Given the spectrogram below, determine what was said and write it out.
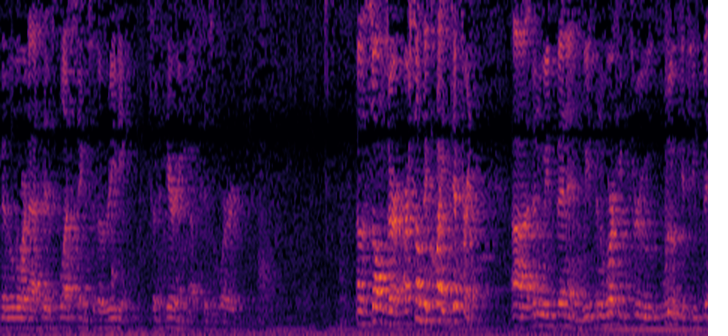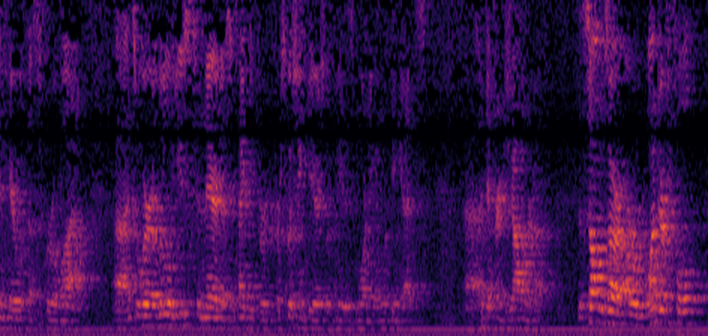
May the Lord add his blessing to the reading, to the hearing of his word. Now, the Psalms are, are something quite different uh, than we've been in. We've been working through Luke, if you've been here with us for a while. Uh, and so we're a little used to narratives. So thank you for, for switching gears with me this morning and looking at uh, a different genre. The Psalms are, are wonderful,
